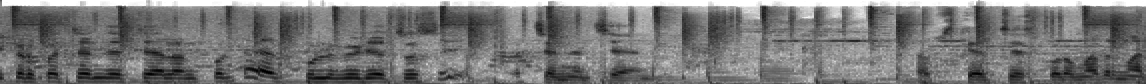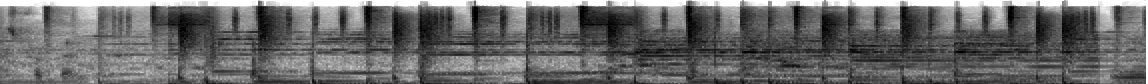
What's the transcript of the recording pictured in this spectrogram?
ఇక్కడికి వచ్చి ఎంజాయ్ చేయాలనుకుంటే అది ఫుల్ వీడియో చూసి వచ్చి ఎంజాయ్ చేయండి. సబ్స్క్రైబ్ చేసుకోవడం మాత్రం మర్చిపోకండి. ఈ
